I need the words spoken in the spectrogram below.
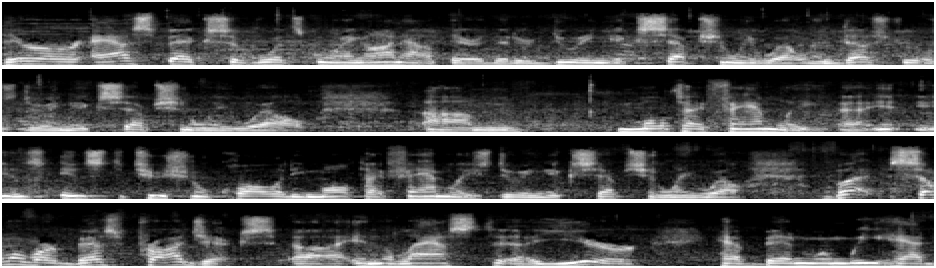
there are aspects of what's going on out there that are doing exceptionally well. Industrials doing exceptionally well. Um, multifamily, uh, in, institutional quality multifamily is doing exceptionally well. But some of our best projects uh, in the last uh, year have been when we had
